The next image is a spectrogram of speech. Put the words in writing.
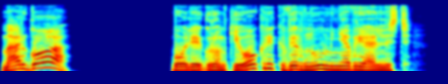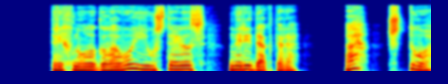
«Марго!» Более громкий окрик вернул меня в реальность. Тряхнула головой и уставилась на редактора. «А? Что?»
